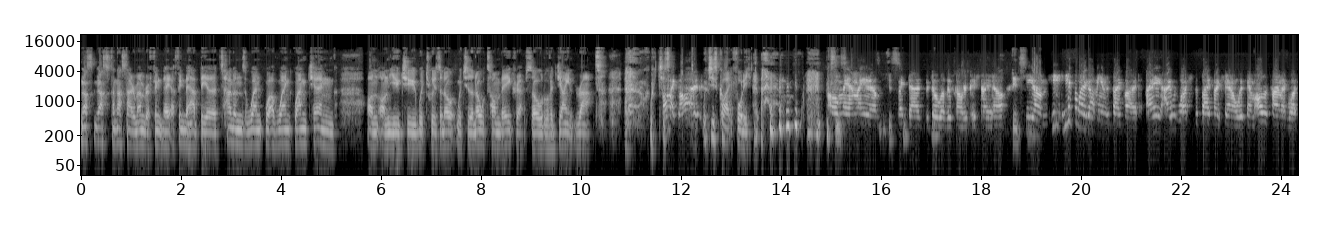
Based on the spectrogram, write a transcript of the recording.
last last last I remember, I think they I think they had the uh, Talons of Wang, of Wang, Weng-Chiang on on YouTube, which was an old, which is an old Tom Baker episode with a giant rat, which is Oh my god! which is quite funny. Oh man, my um, my dad would still love this conversation right now. He um he he's the one who got me into sci-fi. I I would watch the sci-fi channel with him all the time. I'd watch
